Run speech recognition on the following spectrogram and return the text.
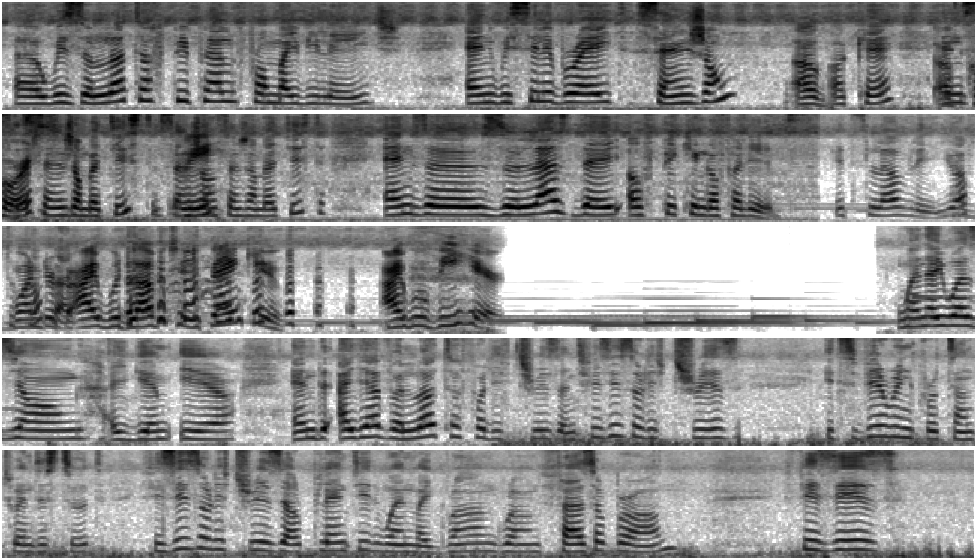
uh, with a lot of people from my village, and we celebrate Saint Jean. Oh, Okay, Of and course. Saint Jean Baptiste, Saint Oui. Jean, Saint Jean Baptiste, and the, the last day of picking of olives. It's lovely. You have to wonderful. I would love to. Thank you. I will be here. When I was young, I came here, and I have a lot of olive trees. And these olive trees, it's very important to understood. For these olive trees are planted when my grand grandfather born. These,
